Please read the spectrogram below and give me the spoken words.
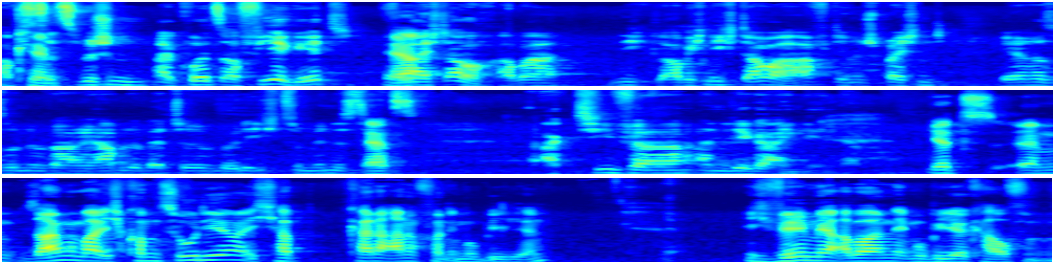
Ob okay. es dazwischen mal kurz auf vier geht, vielleicht ja. auch, aber nicht, glaube ich, nicht dauerhaft. Dementsprechend wäre so eine variable Wette, würde ich zumindest ja. als aktiver Anleger eingehen. Ja. Jetzt ähm, sagen wir mal, ich komme zu dir, ich habe keine Ahnung von Immobilien. Ich will mir aber eine Immobilie kaufen.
